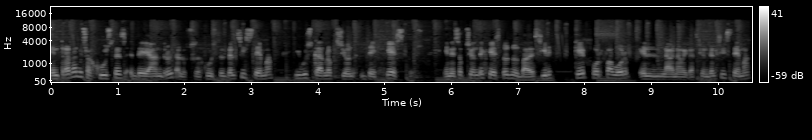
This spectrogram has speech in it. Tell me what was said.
entrar a los ajustes de Android, a los ajustes del sistema y buscar la opción de gestos. En esa opción de gestos nos va a decir que por favor en la navegación del sistema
